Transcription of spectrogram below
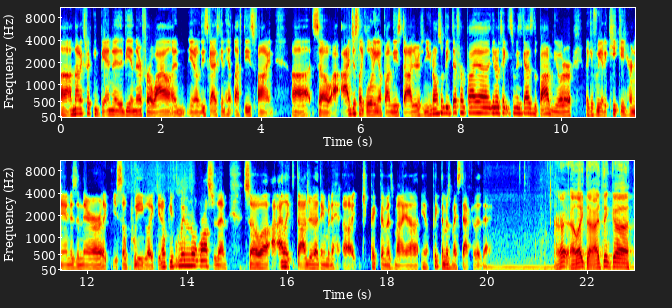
I'm not expecting Banda to be in there for a while, and you know these guys can hit lefties fine. Uh, so I, I, just like loading up on these Dodgers, and you can also be different by uh, you know taking some of these guys at the bottom of the order. Like if we had a Kiki Hernandez in there, like Yasiel Puig, like you know people maybe will roster them. So uh, I, I, like the Dodgers. I think I'm to uh, pick them as my uh, you know pick them as my stack of the day. All right, I like that. I think uh,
